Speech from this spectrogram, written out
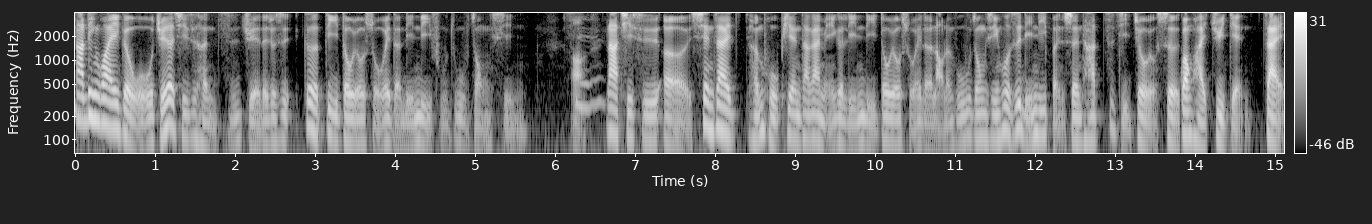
那另外一个，我我觉得其实很直觉的，就是各地都有所谓的邻里辅助中心。哦，那其实呃，现在很普遍，大概每一个邻里都有所谓的老人服务中心，或者是邻里本身他自己就有设关怀据点在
